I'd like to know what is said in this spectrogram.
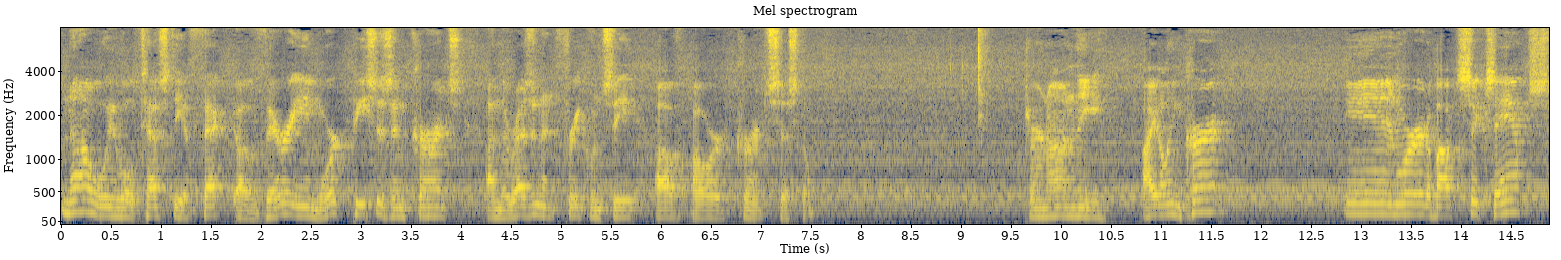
Now we will test the effect of varying workpieces and currents on the resonant frequency of our current system. Turn on the idling current and we're at about 6 amps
